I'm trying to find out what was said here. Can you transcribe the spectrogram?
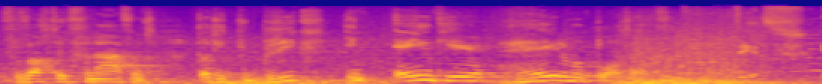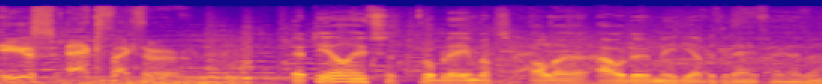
verwacht ik vanavond dat dit publiek in één keer helemaal plat heeft. Dit is X Factor. RTL heeft het probleem wat alle oude mediabedrijven hebben.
